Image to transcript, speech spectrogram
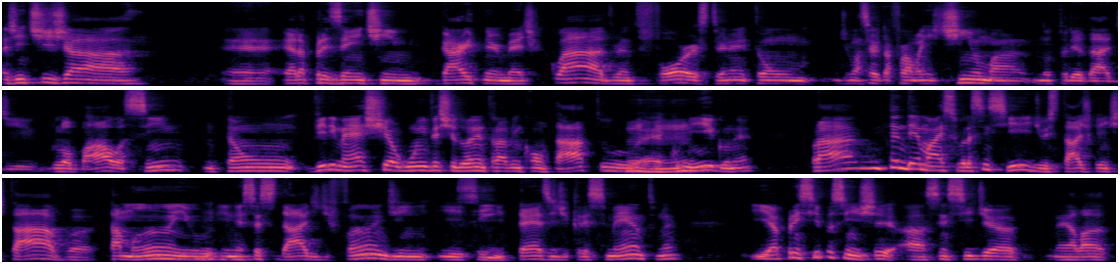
a gente já é, era presente em Gartner Magic Quadrant, Forrester, né? Então, de uma certa forma, a gente tinha uma notoriedade global, assim. Então, vira e mexe, algum investidor entrava em contato é, uhum. é, comigo, né? Para entender mais sobre a Sensídio, o estágio que a gente estava, tamanho uhum. e necessidade de funding e, e, tese de crescimento, né? E a princípio, assim, a Sensídia, né, ela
